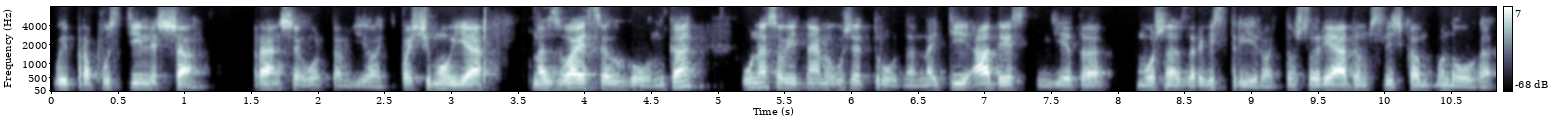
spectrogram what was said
вы пропустили шанс. Раньше вот там делать. Почему я называется гонка? У нас в Вьетнаме уже трудно найти адрес, где-то можно зарегистрировать, потому что рядом слишком много.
